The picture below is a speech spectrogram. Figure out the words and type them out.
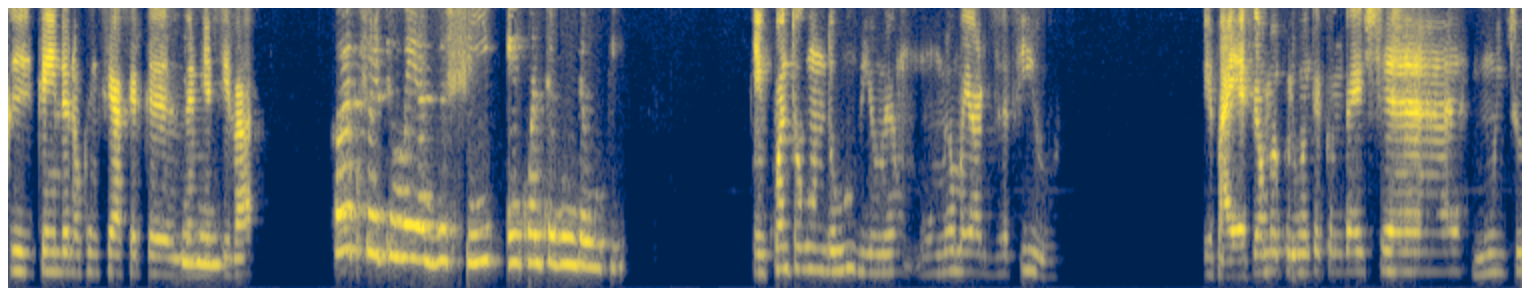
que, que, ainda não conhecia acerca da uhum. minha cidade. Qual é que foi o teu maior desafio enquanto aluno da UBI? Enquanto aluno da UBI, o meu, o meu maior desafio. Epá, essa é uma pergunta que me deixa muito,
